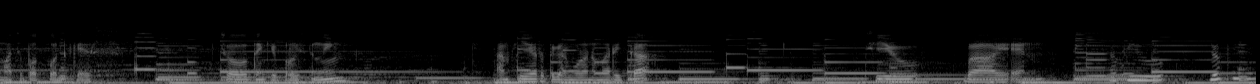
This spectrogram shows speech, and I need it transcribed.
much about podcast so thank you for listening. I'm here Tegar Maulana Marika see you. Bye and love you. Love you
